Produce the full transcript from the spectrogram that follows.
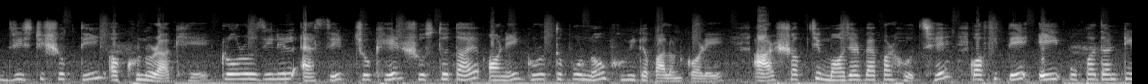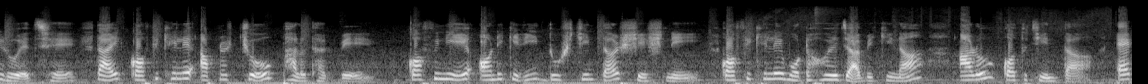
দৃষ্টিশক্তি অক্ষুণ্ণ রাখে। ক্লোরোজিনিল অ্যাসিড চোখের সুস্থতায় অনেক গুরুত্বপূর্ণ ভূমিকা পালন করে। আর সবচেয়ে মজার ব্যাপার হচ্ছে, কফিতে এই উপাদানটি রয়েছে। তাই কফি খেলে আপনার চোখ ভালো থাকবে। কফি নিয়ে অনেকেরই দুশ্চিন্তার শেষ নেই। কফি খেলে মোটা হয়ে যাবে কিনা? আরও কত চিন্তা? এক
